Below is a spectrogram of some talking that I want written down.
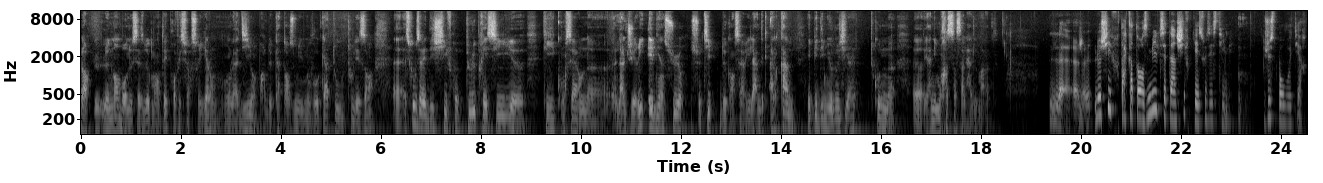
Alors, le nombre ne cesse d'augmenter. Professeur Sriger, on, on l'a dit, on parle de 14 000 nouveaux cas tous, tous les ans. Euh, Est-ce que vous avez des chiffres plus précis euh, qui concerne euh, l'Algérie et bien sûr ce type de cancer. Il y a des arqam épidémiologiques euh, euh, le, le chiffre de 14 000, c'est un chiffre qui est sous-estimé, juste pour vous dire.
